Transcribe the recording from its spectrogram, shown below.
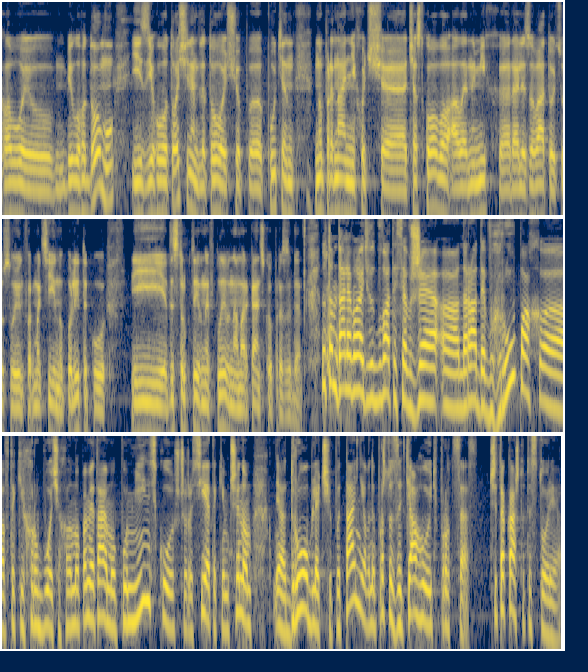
главою Білого Дому і з його оточенням для того, щоб е, Путін, ну принаймні, хоч е, частково, але не міг реалізувати цю свою інформаційну політику і деструктивний вплив на американського президента. Ну там далі мають відбуватися вже е, наради в групах е, в таких робочих, але ми пам'ятаємо по мінську, що Росія таким чином е, дроблячи питання, вони просто затягують процес. Чи така ж тут історія?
